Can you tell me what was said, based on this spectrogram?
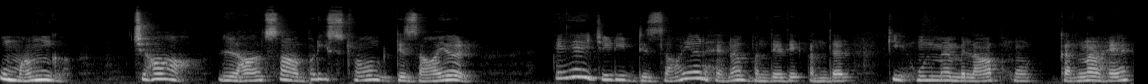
ਉਮੰਗ ਚਾਹ ਲਾਲਸਾ, ਬੜੀ ਸਟਰੋਂਗ ਡਿਜ਼ਾਇਰ ਇਹ ਜਿਹੜੀ ਡਿਜ਼ਾਇਰ ਹੈ ਨਾ ਬੰਦੇ ਦੇ ਅੰਦਰ ਕਿ ਹੁਣ ਮੈਂ ਮਿਲਾਪ ਹੋ, ਕਰਨਾ ਹੈ,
